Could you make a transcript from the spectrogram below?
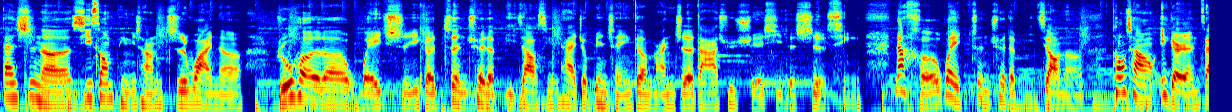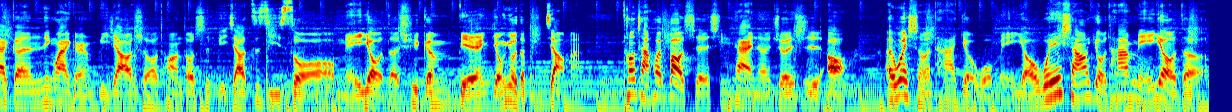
但是呢，稀松平常之外呢，如何的维持一个正确的比较心态，就变成一个蛮值得大家去学习的事情。那何谓正确的比较呢？通常一个人在跟另外一个人比较的时候，通常都是比较自己所没有的，去跟别人拥有的比较嘛。通常会抱持的心态呢，就是哦，哎，为什么他有我没有？我也想要有他没有的，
